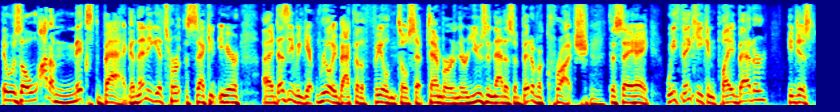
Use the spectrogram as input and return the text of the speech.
There was a lot of mixed bag. And then he gets hurt the second year. Uh, it doesn't even get really back to the field until September. And they're using that as a bit of a crutch mm-hmm. to say, hey, we think he can play better. He just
